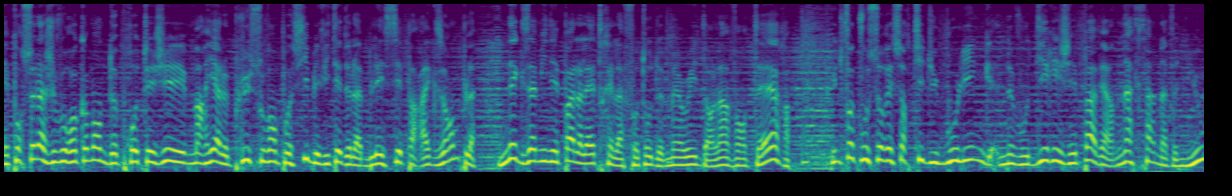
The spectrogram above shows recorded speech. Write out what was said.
et pour cela je vous recommande de protéger Maria le plus souvent possible, éviter de la blesser par exemple. N'examinez pas la lettre et la photo de Mary dans l'inventaire. Une fois que vous serez sorti du bowling, ne vous dirigez pas vers Nathan Avenue.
